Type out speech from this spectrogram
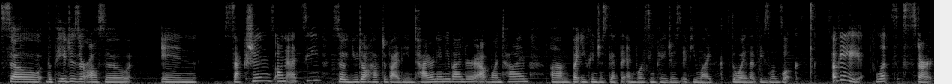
so the pages are also in sections on Etsy, so you don't have to buy the entire nanny binder at one time, um, but you can just get the invoicing pages if you like the way that these ones look. Okay, let's start.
